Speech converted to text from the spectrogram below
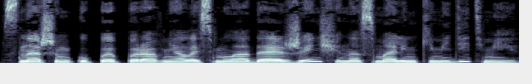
С нашим купе поравнялась молодая женщина с маленькими детьми.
